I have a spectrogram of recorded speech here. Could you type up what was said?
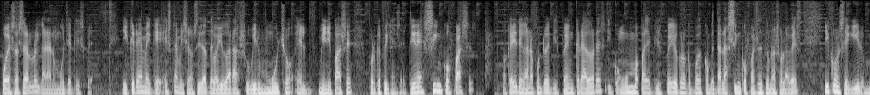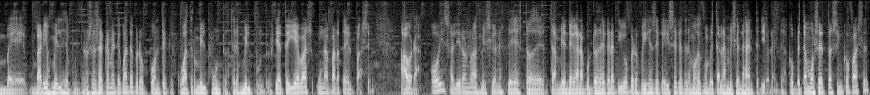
puedes hacerlo y ganar mucha XP. Y créeme que esta misioncita te va a ayudar a subir mucho el mini pase, porque fíjense, tiene 5 fases ¿ok? Te gana puntos de XP en creadores y con un mapa de XP yo creo que puedes completar las 5 fases de una sola vez y conseguir eh, varios miles de puntos. No sé exactamente cuánto, pero ponte que 4.000 puntos, 3.000 puntos. Ya te llevas una parte del pase. Ahora, hoy salieron nuevas misiones de esto también de gana puntos de creativo, pero fíjense que dice que tenemos que completar las misiones anteriores. Entonces completamos estas 5 fases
